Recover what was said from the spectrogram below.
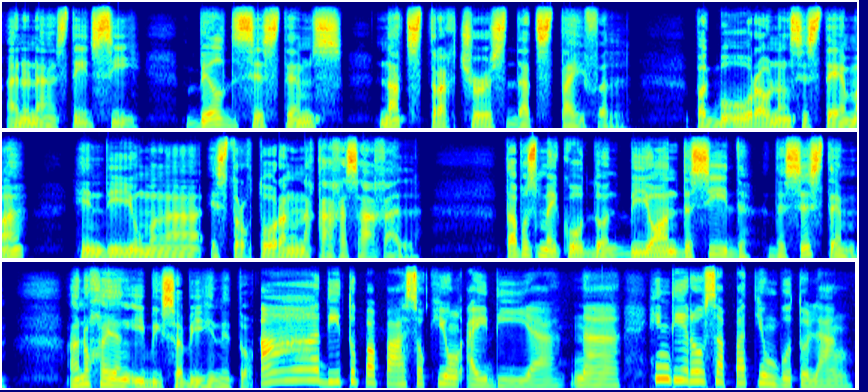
Ano na, stage C. Build systems, not structures that stifle. Pagbuo raw ng sistema, hindi yung mga estrukturang nakakasakal. Tapos may quote doon, beyond the seed, the system. Ano kayang ibig sabihin nito? Ah, dito papasok yung idea na hindi raw sapat yung buto lang.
